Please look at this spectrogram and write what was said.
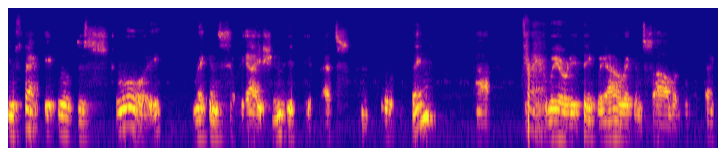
In fact, it will destroy reconciliation, if, if that's an important thing. Uh, frankly, we already think we are reconciled the fact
